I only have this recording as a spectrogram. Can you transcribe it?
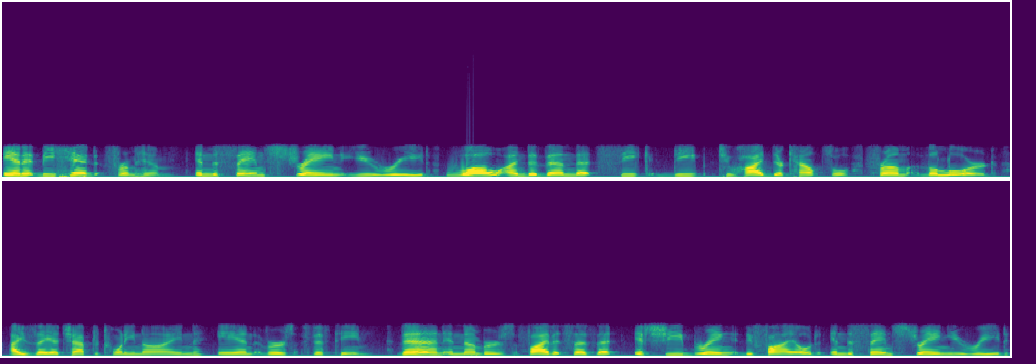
And it be hid from him. In the same strain you read, Woe unto them that seek deep to hide their counsel from the Lord. Isaiah chapter 29 and verse 15. Then in Numbers 5 it says that if she bring defiled, in the same strain you read,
